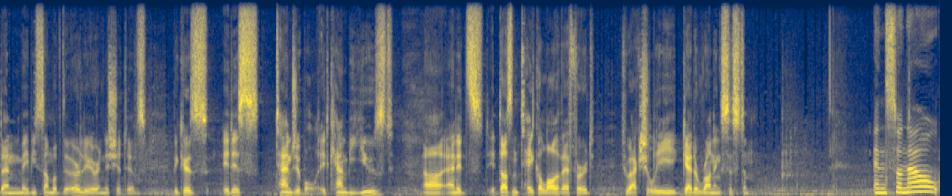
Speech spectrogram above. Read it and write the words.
than maybe some of the earlier initiatives because it is tangible. It can be used uh, and it's, it doesn't take a lot of effort to actually get a running system. And so now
